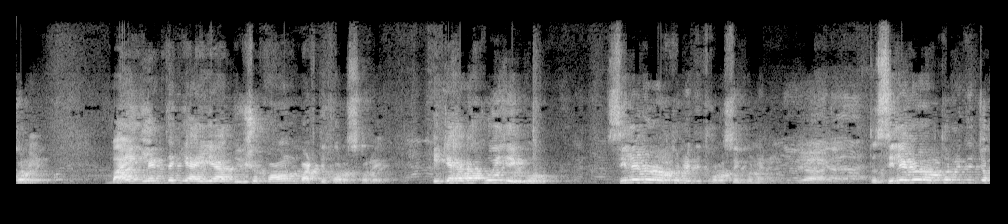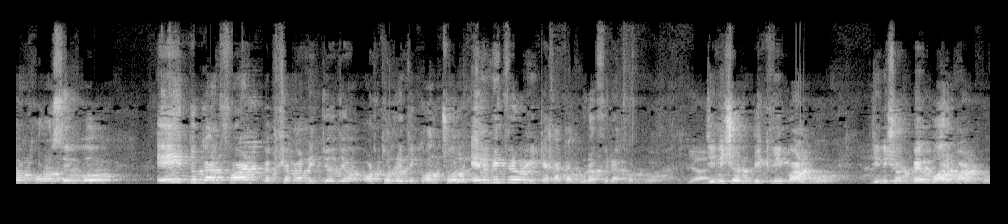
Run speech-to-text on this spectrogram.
করে বা ইংল্যান্ড থেকে আইয়া দুইশো পাউন্ড বাড়তি খরচ করে। এই টাকাটা কই যাইব? সিলেটের অর্থনীতি খরচ হইব না? তো সিলেটের অর্থনীতি যখন খরচ হইব এই দোকানপাট ব্যবসা বাণিজ্য যে অর্থনৈতিক অঞ্চল এর ভিতরেও এই টাকাটা ঘোরাফেরা করব। জিনিসের বিক্রি বাড়বো জিনিসের ব্যবহার বাড়বো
